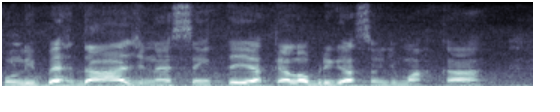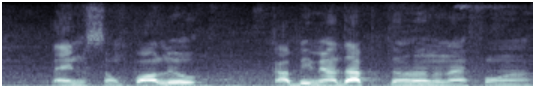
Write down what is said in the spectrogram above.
com liberdade, né, sem ter aquela obrigação de marcar. Aí no São Paulo eu acabei me adaptando, né, foi, uma,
